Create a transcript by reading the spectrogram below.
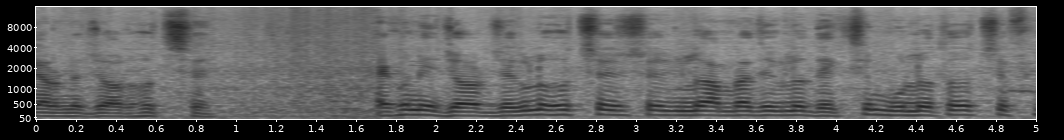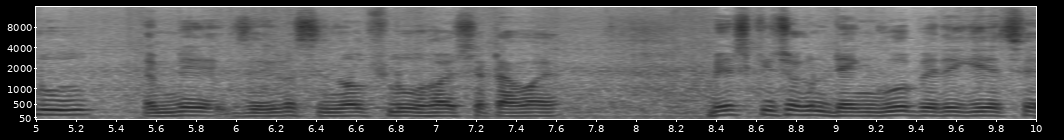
কারণে জ্বর হচ্ছে। এখন এই জ্বর যেগুলো হচ্ছে, সেগুলো আমরা যেগুলো দেখছি, মূলত হচ্ছে ফ্লু এমনি যেগুলো সিজনাল ফ্লু হয় সেটা হয়। বেশ কিছু এখন ডেঙ্গুও বেড়ে গিয়েছে,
